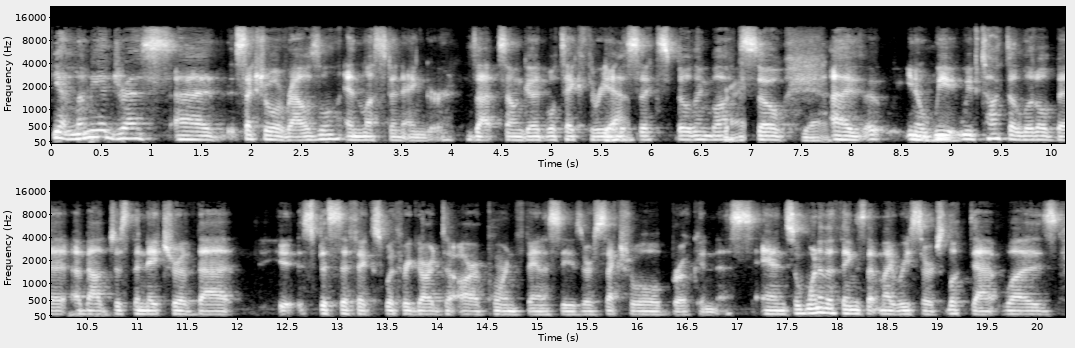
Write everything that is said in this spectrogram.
Yeah, let me address uh, sexual arousal and lust and anger. Does that sound good? We'll take three yeah. of the six building blocks. Right. So, yes. uh, you know, mm-hmm. we we've talked a little bit about just the nature of that specifics with regard to our porn fantasies or sexual brokenness. And so, one of the things that my research looked at was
